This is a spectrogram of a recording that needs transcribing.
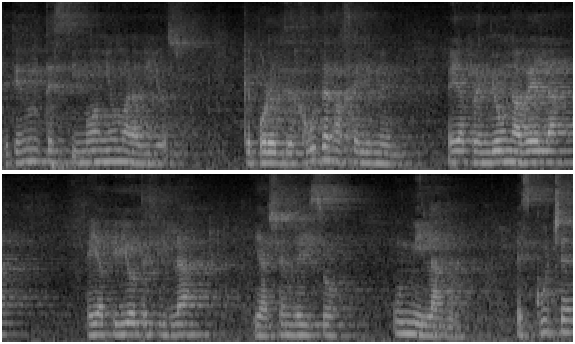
que tiene un testimonio maravilloso, que por el dejud de Rachel ella prendió una vela, ella pidió tefilá y Hashem le hizo un milagro. Escuchen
